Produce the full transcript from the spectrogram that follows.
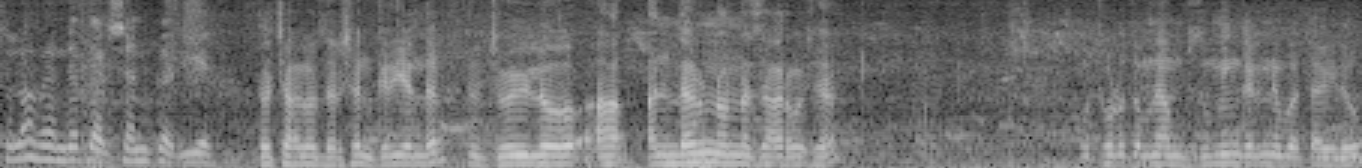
ચલો હવે અંદર દર્શન કરીએ. તો ચાલો દર્શન કરીએ અંદર. તો જોઈ લો આ અંદરનો નજારો છે. હું થોડું તમને આમ ઝૂમિંગ કરીને બતાવી દઉં.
